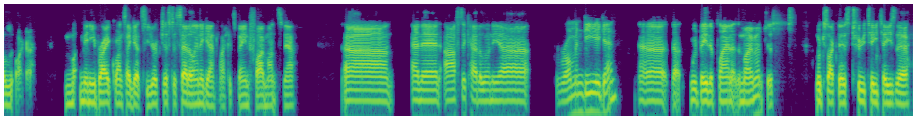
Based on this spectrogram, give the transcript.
like a mini break once I get to Europe just to settle in again. Like it's been five months now. Um, and then after Catalonia, Romandy again. Uh, that would be the plan at the moment. Just looks like there's two TTs there,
